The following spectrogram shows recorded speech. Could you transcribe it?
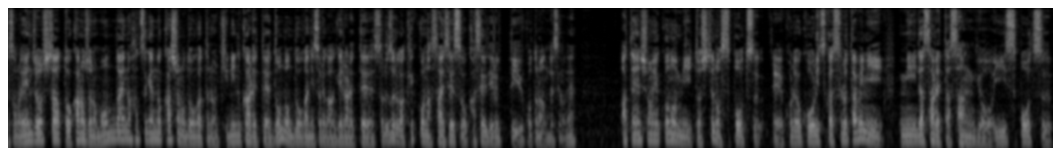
その炎上した後、彼女の問題の発言の箇所の動画っていうのを切り抜かれて、どんどん動画にそれが上げられて、それぞれが結構な再生数を稼いでるっていうことなんですよね。アテンションエコノミーとしてのスポーツ、えーこれを効率化するために見出された産業、e スポーツ。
